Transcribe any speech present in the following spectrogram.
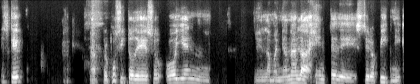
Es que a propósito de eso, hoy en, en la mañana la gente de Stereo Picnic,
